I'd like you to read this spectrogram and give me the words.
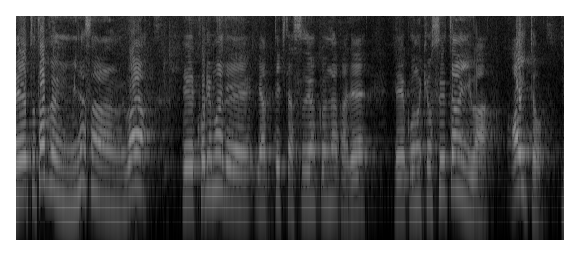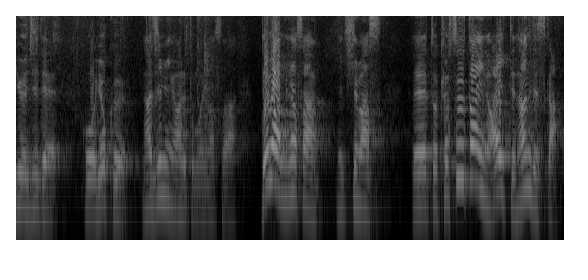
えっ、と、多分皆さんは、えこれまでやってきた数学の中で、えこの虚数単位は i という字でこうよく馴染みがあると思いますが、では皆さんに聞きます。えっ、と、虚数単位の i って何ですか？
